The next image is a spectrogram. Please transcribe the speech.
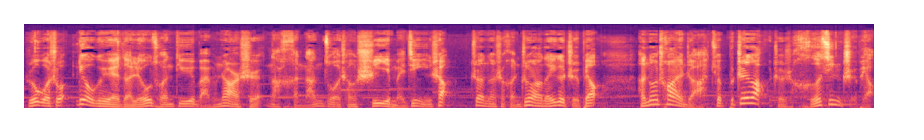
如果说六个月的留存低于百分之二十，那很难做成十亿美金以上，这呢是很重要的一个指标。很多创业者啊却不知道这是核心指标。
